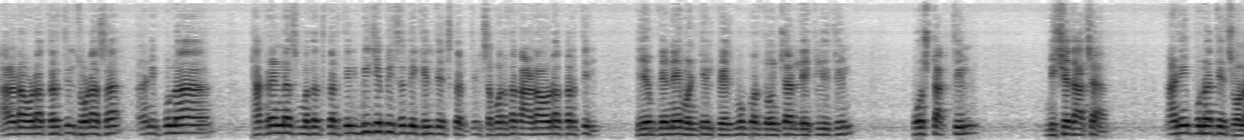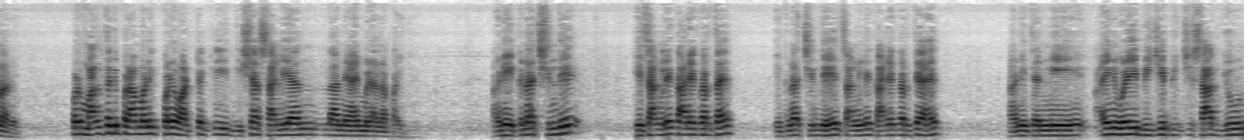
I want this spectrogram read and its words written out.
आरडाओरडा करतील थोडासा आणि पुन्हा ठाकरेंनाच मदत करतील बीजेपीचं देखील तेच करतील. समर्थक आरडाओरडा करतील हे योग्य नाही म्हणतील. फेसबुकवर दोन चार लेख लिहितील पोस्ट टाकतील. निषेधाचा आणि पुन्हा तेच होणार आहे. पण मला तरी प्रामाणिकपणे वाटतं की दिशा सालियांना न्याय मिळाला पाहिजे. आणि एकनाथ शिंदे हे चांगले कार्यकर्ते आहेत. एकनाथ शिंदे हे चांगले कार्यकर्ते आहेत. आणि त्यांनी ऐनवेळी बीजेपीची साथ घेऊन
